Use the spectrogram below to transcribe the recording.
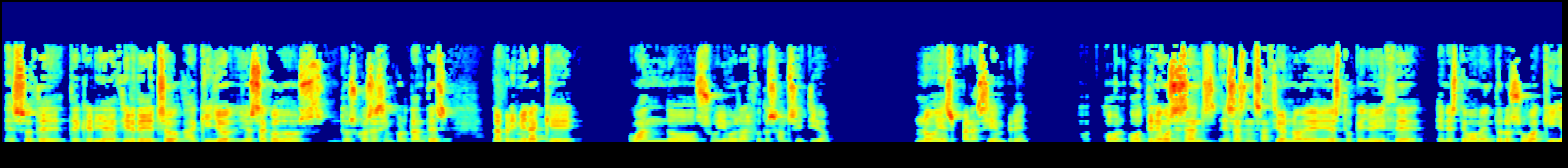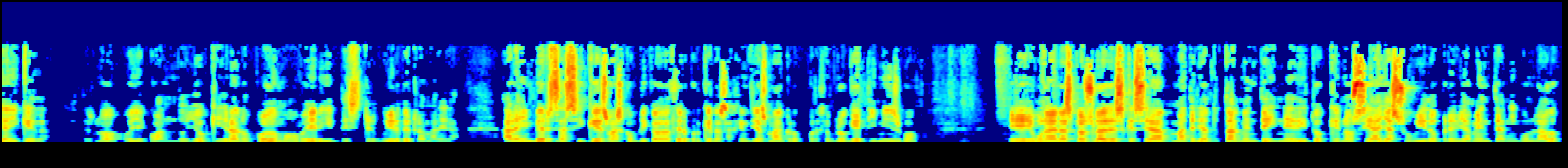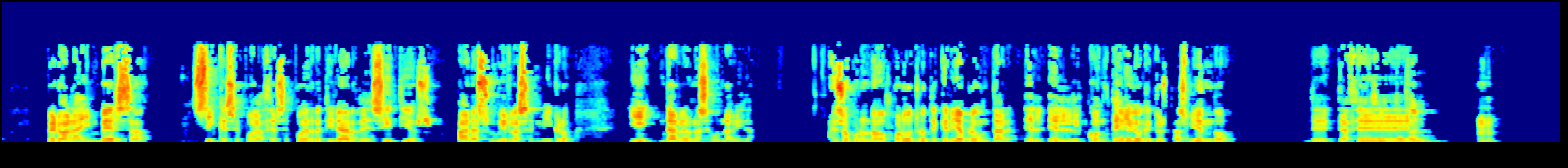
Eso te, quería decir. De hecho, aquí yo, yo saco dos, dos cosas importantes. La primera, que cuando subimos las fotos a un sitio, no es para siempre, o, tenemos esa, esa, sensación, ¿no? De esto que yo hice en este momento lo subo aquí y ahí queda. No, oye, cuando yo quiera lo puedo mover y distribuir de otra manera. A la inversa sí que es más complicado de hacer porque las agencias macro, por ejemplo Getty mismo, eh, una de las cláusulas es que sea material totalmente inédito, que no se haya subido previamente a ningún lado, pero a la inversa sí que se puede hacer. Se puede retirar de sitios para subirlas en micro y darle una segunda vida. Eso por un lado. Por otro, te quería preguntar, el, contenido que tú estás viendo de, hace... Sí, perdón.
